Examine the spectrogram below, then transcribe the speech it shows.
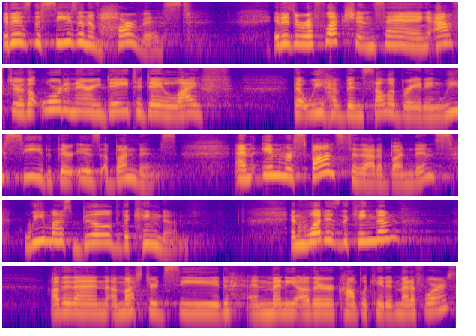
It is the season of harvest. It is a reflection saying, after the ordinary day to day life that we have been celebrating, we see that there is abundance. And in response to that abundance, we must build the kingdom. And what is the kingdom? Other than a mustard seed and many other complicated metaphors?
